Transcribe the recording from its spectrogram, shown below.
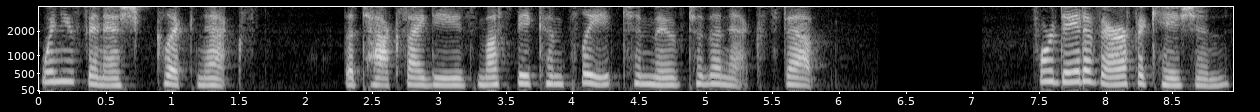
When you finish, click Next. The tax IDs must be complete to move to the next step. For data verification,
